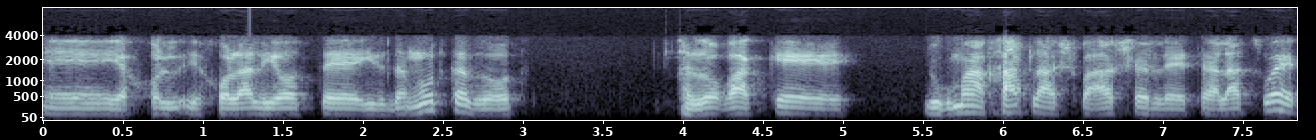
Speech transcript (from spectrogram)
אה, יכול, יכולה להיות אה, הזדמנות כזאת. אז זו רק אה, דוגמה אחת להשפעה של תעלת סואץ,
